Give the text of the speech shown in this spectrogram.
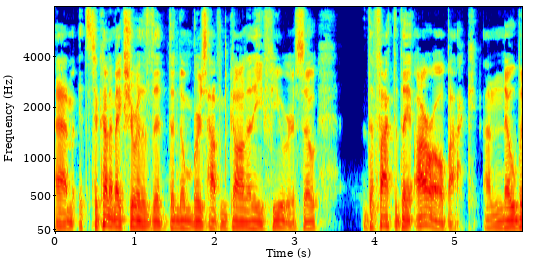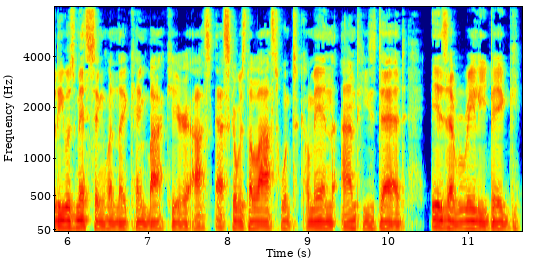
Um, it's to kind of make sure that the, the numbers haven't gone any fewer. So the fact that they are all back and nobody was missing when they came back here, As- Eskel was the last one to come in and he's dead is a really big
